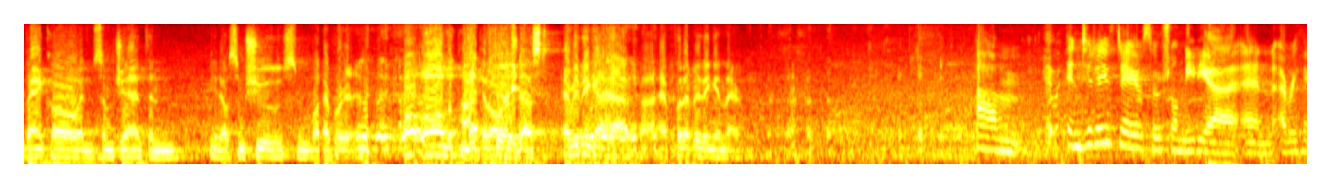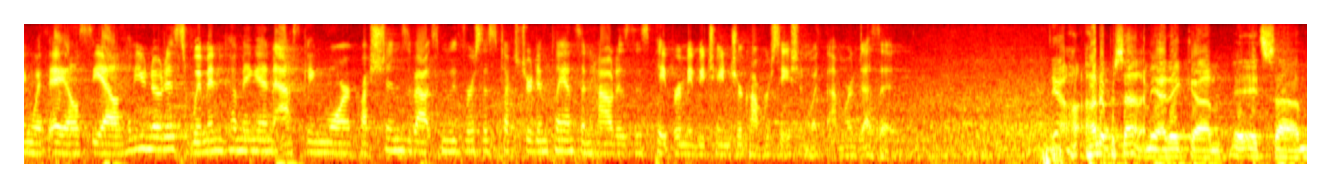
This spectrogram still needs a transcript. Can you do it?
Vanco and some Gent and, you know, some shoes and whatever, all, all in the pocket. all Fairy this- dust. Everything I have, I put everything in there. Um, in today's day of social media and everything with ALCL, have you noticed women coming in asking more questions about smooth versus textured implants, and how does this paper maybe change your conversation with them, or does it? Yeah, hundred percent. I mean, I think um, it's um,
